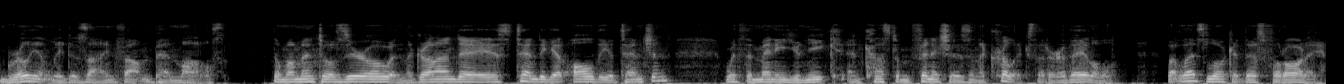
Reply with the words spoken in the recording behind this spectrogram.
brilliantly designed fountain pen models. The Momento Zero and the Grandes tend to get all the attention with the many unique and custom finishes and acrylics that are available. But let's look at this Furore.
